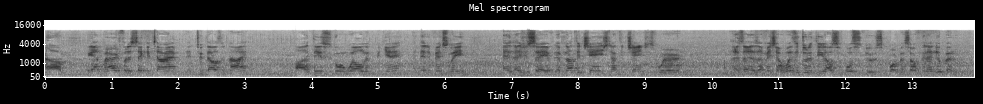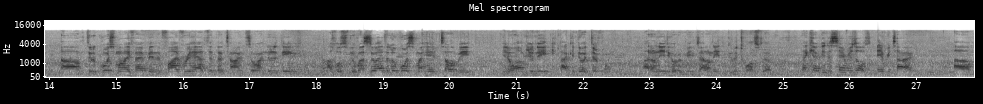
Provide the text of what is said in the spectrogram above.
Um, I got married for the second time in 2009. Uh, things was going well in the beginning, and then eventually, as, as you say, if, if, nothing changed, nothing changes. Where, as I, as I, mentioned, I wasn't doing the thing I was supposed to do to support myself, and I knew better. Um, through the course of my life, I had been in five rehabs at that time, so I knew the things I was supposed to do. But I still had the little voice in my head telling me, you know, I'm unique. I can do it differently. I don't need to go to meetings. I don't need to do the 12 step. I kept getting the same results every time. Um,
